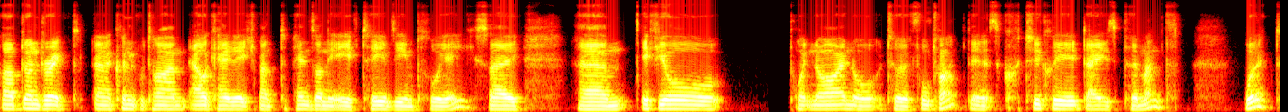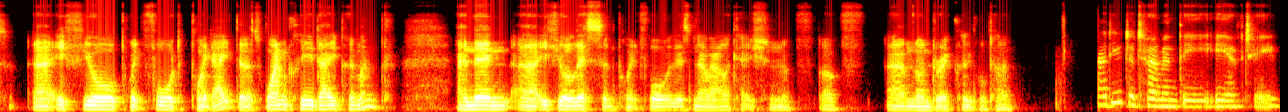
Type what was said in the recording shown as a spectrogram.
of non-direct uh, clinical time allocated each month depends on the EFT of the employee. So um, if you're 0.9 or to full time, then it's two clear days per month worked. Uh, if you're 0.4 to 0.8, then it's one clear day per month. And then uh, if you're less than 0.4, there's no allocation of, of um, non-direct clinical time. How do you determine the EFT?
